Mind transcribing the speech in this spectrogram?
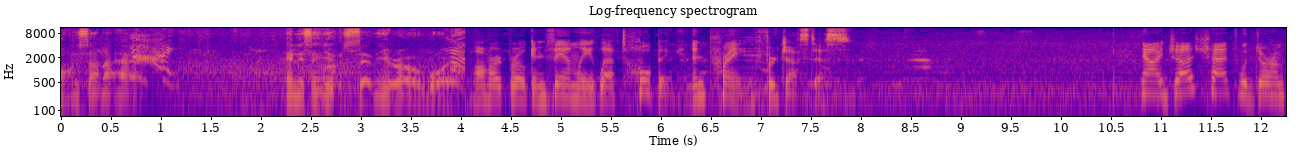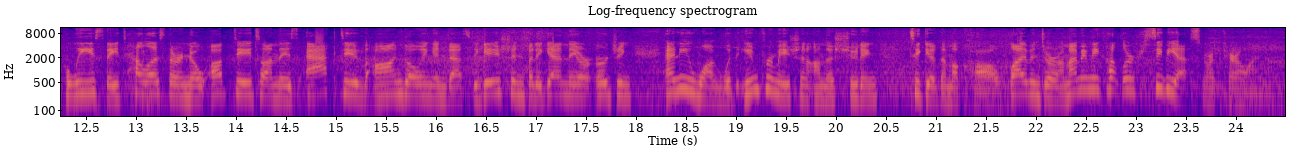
Only son I had. Innocent seven-year-old boy. A heartbroken family left hoping and praying for justice. Now, I just checked with Durham Police. They tell us there are no updates on this active, ongoing investigation. But again, they are urging anyone with information on the shooting to give them a call. Live in Durham, I'm Amy Cutler, CBS North Carolina.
